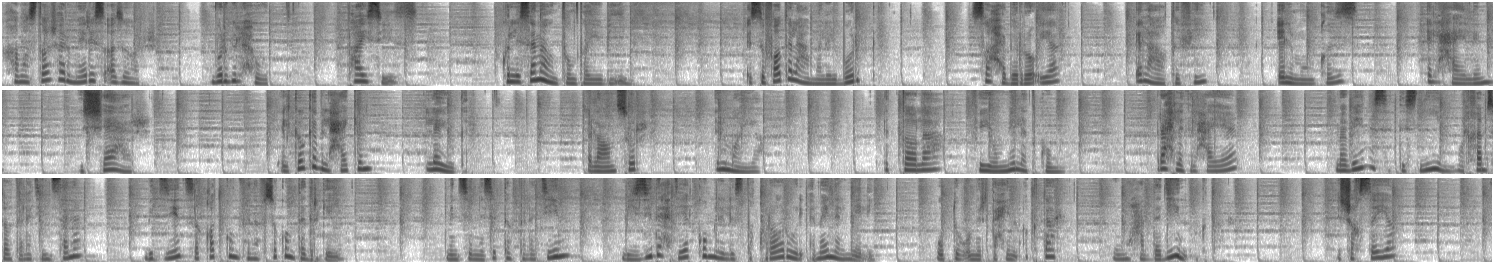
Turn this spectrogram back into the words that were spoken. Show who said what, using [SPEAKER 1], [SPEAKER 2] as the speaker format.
[SPEAKER 1] خمستاشر مارس أذار برج الحوت بايسيز كل سنة وأنتم طيبين. الصفات العامة للبرج صاحب الرؤية العاطفي المنقذ الحالم والشاعر الكوكب الحاكم لا يوجد. العنصر المية. الطالع في يوم ميلادكم. رحلة الحياة ما بين الست سنين والخمسة وتلاتين سنة بتزيد ثقتكم في نفسكم تدريجيا. من سن ستة وتلاتين بيزيد احتياجكم للاستقرار والأمان المالي وبتبقوا مرتاحين أكتر ومحددين أكتر. الشخصية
